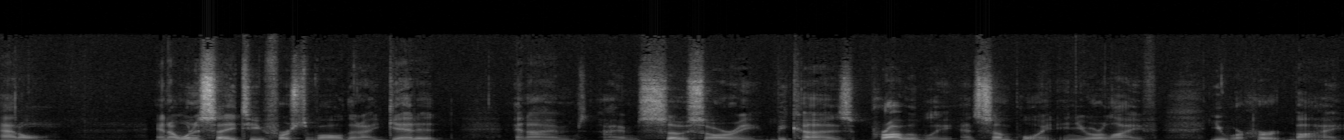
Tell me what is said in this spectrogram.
at all. And I want to say to you, first of all, that I get it, and I'm I am so sorry because probably at some point in your life you were hurt by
